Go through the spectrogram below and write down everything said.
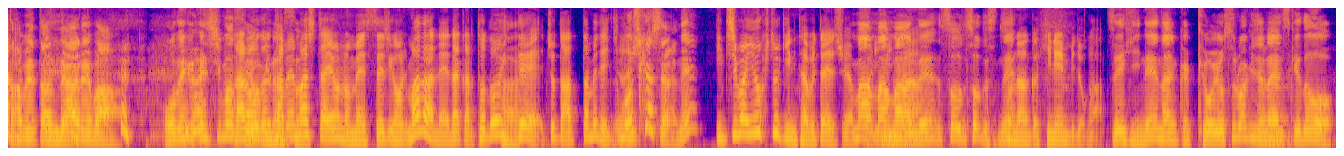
食べたんであればお願いしますよなるほど食べましたよのメッセージがまだねだから届いてちょっと温めてんじゃない、もしかしたらね。一番良き時に食べたいでしょやっぱり。まあまあまあねそうそうですね。なんか記念日とか。ぜひねなんか強要するわけじゃないですけど、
